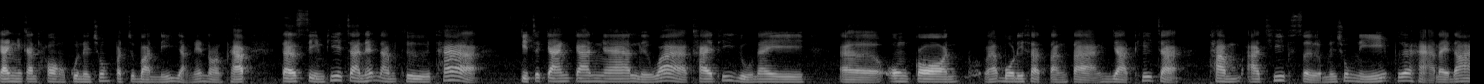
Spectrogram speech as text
การเงินการทองของคุณในช่วงปัจจุบันนี้อย่างแน่นอนครับ แต่สิ่งที่อาจารย์แนะนำคือถ้ากิจการการงานหรือว่าใครที่อยู่ในออองค์กรและบริษัทต่างๆ อยากที่จะทำอาชีพเสริมในช่วงนี้เพื่อหาไรายได้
